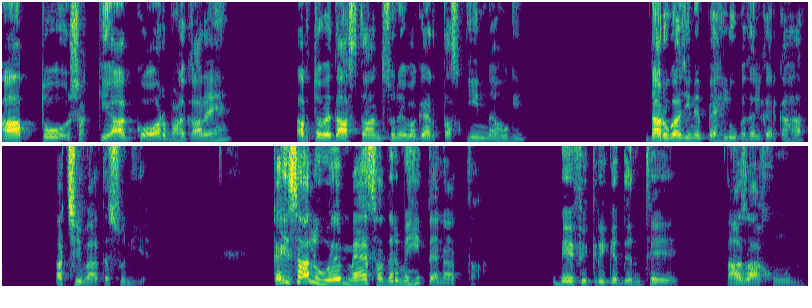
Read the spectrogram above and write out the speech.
आप तो शक की आग को और भड़का रहे हैं। अब तो वह दास्तान सुने बगैर तस्कीन न होगी। दारोगा जी ने पहलू बदल कर कहा, अच्छी बात है, सुनिए। कई साल हुए मैं सदर में ही तैनात था। बेफिक्री के दिन थे, ताज़ा खून,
